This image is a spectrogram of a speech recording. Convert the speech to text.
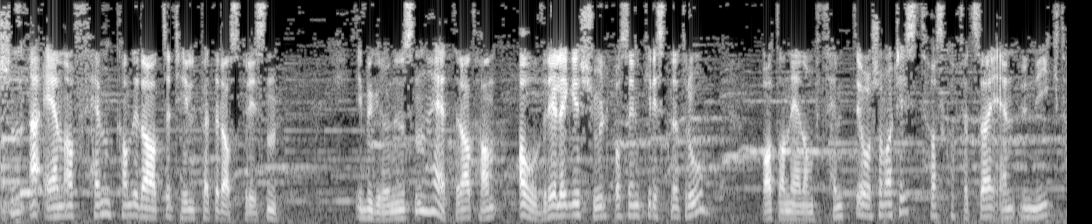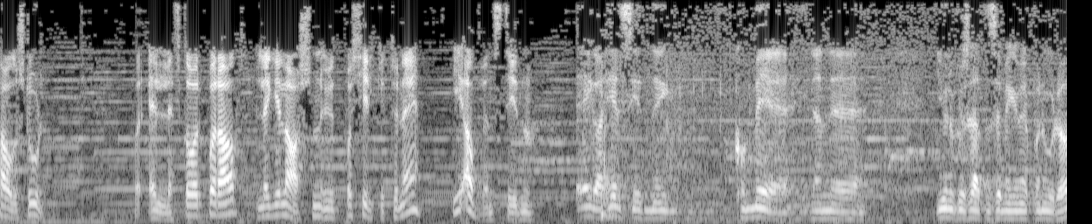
Larsen er en av fem kandidater til Petter Dass-prisen. I begrunnelsen heter det at han aldri legger skjul på sin kristne tro, og at han gjennom 50 år som artist har skaffet seg en unik talerstol. For ellevte år på rad legger Larsen ut på kirketurné i adventstiden. Jeg har helt siden jeg kom med i denne julekonserten som jeg er med på nå, da,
